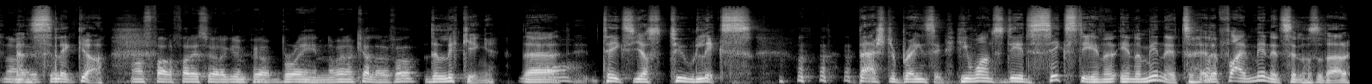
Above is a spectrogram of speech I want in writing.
med en slägga. Hans farfar är så jävla grym på att göra brain, vad är det han kallar det för? The licking. The, Takes just two licks. Bash the brains in. He once did 60 in a, in a minute. Eller five minutes eller något sådär.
